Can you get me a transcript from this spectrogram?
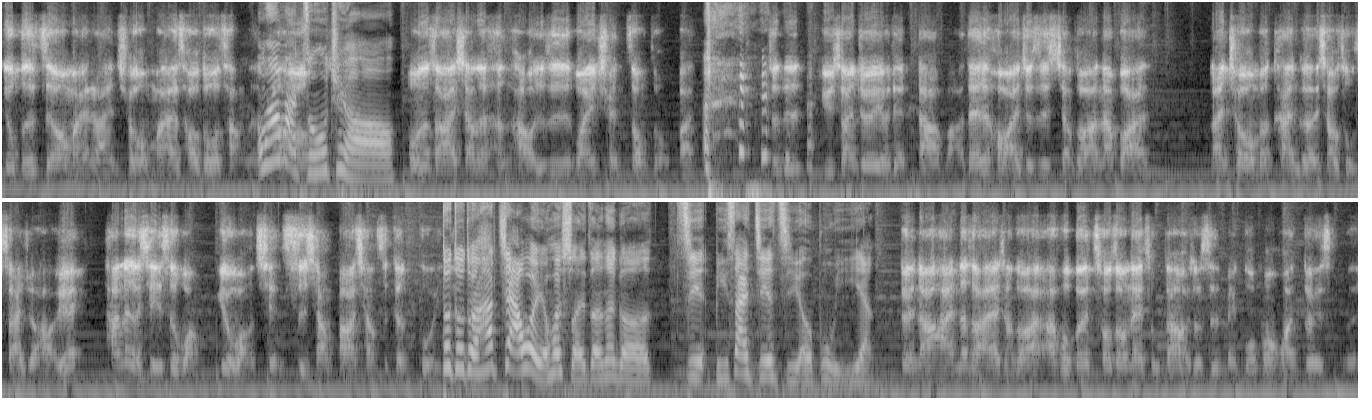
又不是只有买篮球，我买了超多场的。我们还买足球。我们那时候还想的很好，就是万一全中怎么办？就是预算就会有点大嘛。但是后来就是想说啊，那不然。篮球我们看个小组赛就好，因为它那个其实是往越往前四强八强是更贵。对对对，它价位也会随着那个阶比赛阶级而不一样。对，然后还那时候还在想说，啊啊会不会抽中那组刚好就是美国梦幻队什么的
